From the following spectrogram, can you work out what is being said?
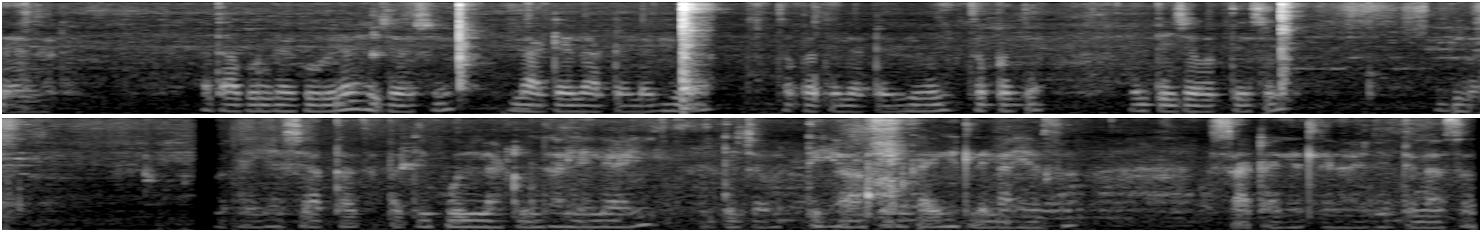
तयार झालं. आता आपण काय करूया? ह्याच्या असे लाट्या लाटायला घेऊया. चपात्या लाटायला घेऊन चपात्या आणि त्याच्यावरती असं घेऊया. हे असे आता चपाती गोल लाटून झालेले आहे. आणि त्याच्यावरती हे आपण काय घेतलेलं आहे? असं साठा घेतलेला आहे. आणि त्याला असं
